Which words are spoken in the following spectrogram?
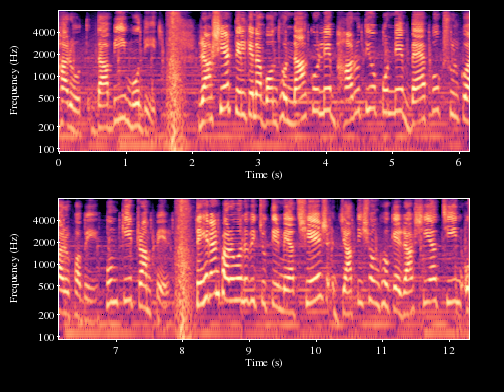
ভারত, দাবি মোদির। রাশিয়ার তেল কেনা বন্ধ না করলে ভারতীয় পণ্যে ব্যাপক শুল্ক আরোপ হবে। হুমকি ট্রাম্পের। তেহরান পারমাণবিক চুক্তির মেয়াদ শেষ। জাতিসংঘকে রাশিয়া, চীন ও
